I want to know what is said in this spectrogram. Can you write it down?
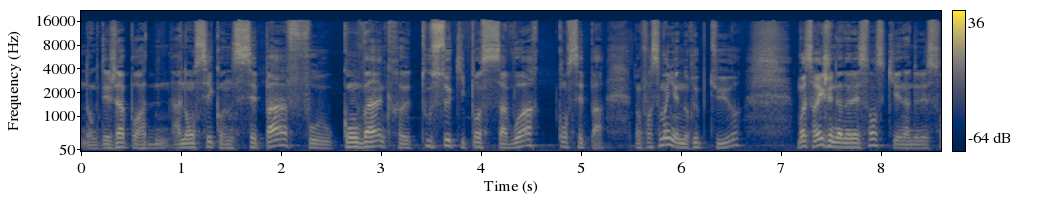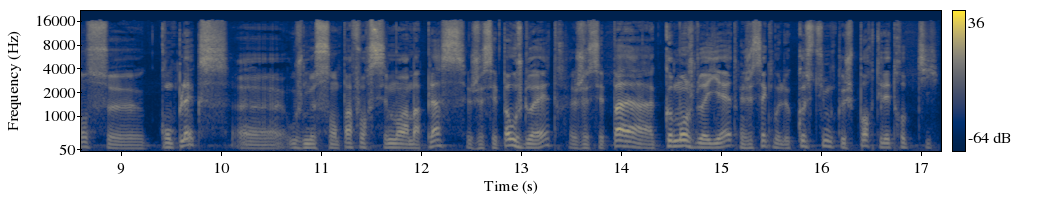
Donc déjà pour an- annoncer qu'on ne sait pas, faut convaincre tous ceux qui pensent savoir qu'on sait pas. Donc forcément, il y a une rupture. Moi, c'est vrai que j'ai une adolescence qui est une adolescence euh, complexe, euh, où je me sens pas forcément à ma place. Je sais pas où je dois être, je sais pas comment je dois y être, mais je sais que le costume que je porte, il est trop petit,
